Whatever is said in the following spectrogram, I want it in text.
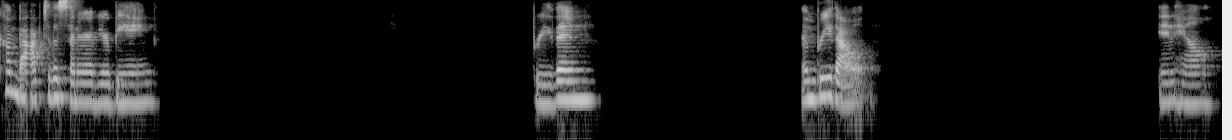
Come back to the center of your being. Breathe in and breathe out. Inhale,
